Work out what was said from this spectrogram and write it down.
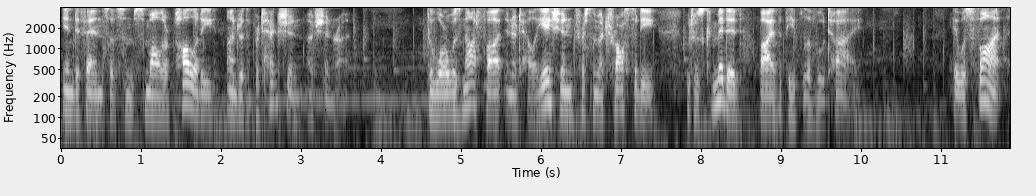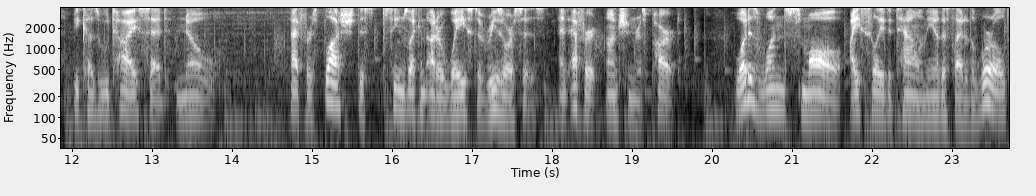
in defense of some smaller polity under the protection of Shinra. The war was not fought in retaliation for some atrocity which was committed by the people of Wutai. It was fought because Wutai said no. At first blush, this seems like an utter waste of resources and effort on Shinra's part. What is one small, isolated town on the other side of the world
